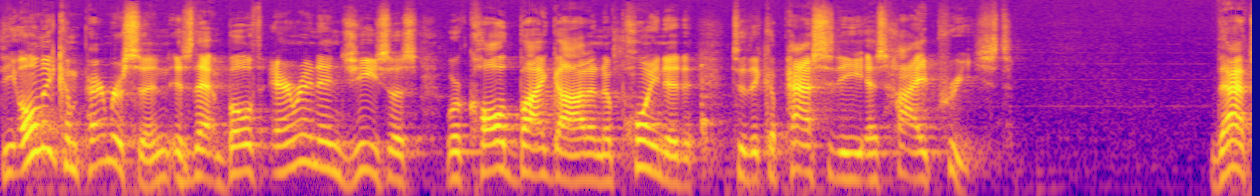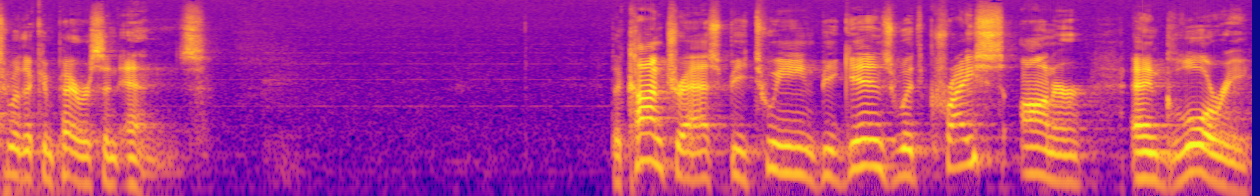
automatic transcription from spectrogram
The only comparison is that both Aaron and Jesus were called by God and appointed to the capacity as high priest. That's where the comparison ends. The contrast between begins with Christ's honor and glory,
